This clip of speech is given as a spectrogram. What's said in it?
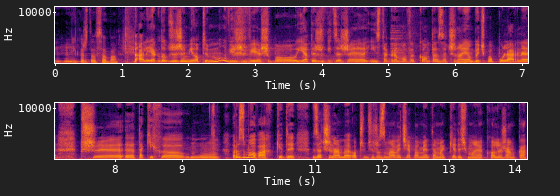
Mhm. Nie każda osoba. No, ale jak dobrze, że mi o tym mówisz, wiesz, bo ja też widzę, że instagramowe konta zaczynają być popularne przy e, takich e, mm, rozmowach, kiedy zaczynamy o czymś rozmawiać. Ja pamiętam, jak kiedyś moja koleżanka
